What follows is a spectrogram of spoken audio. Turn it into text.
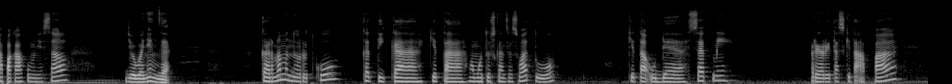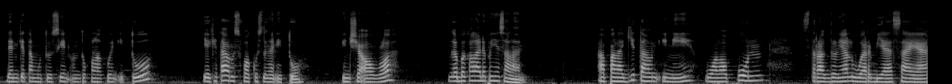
apakah aku menyesal jawabannya enggak karena menurutku ketika kita memutuskan sesuatu kita udah set nih prioritas kita apa dan kita mutusin untuk ngelakuin itu ya kita harus fokus dengan itu insya Allah nggak bakal ada penyesalan. Apalagi tahun ini, walaupun struggle-nya luar biasa ya,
